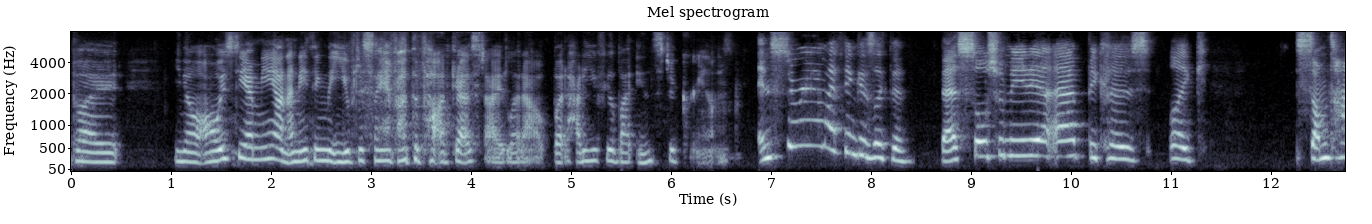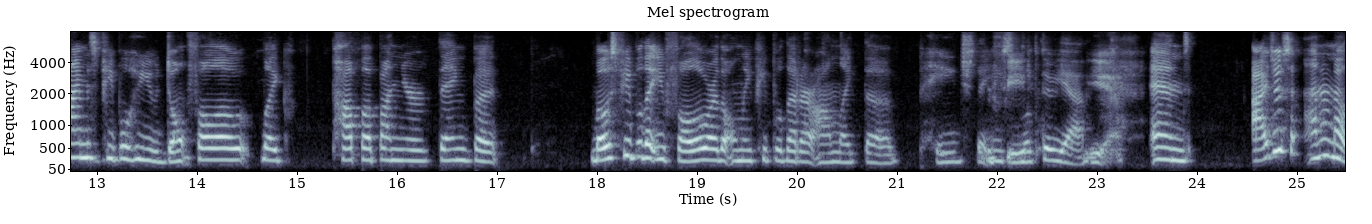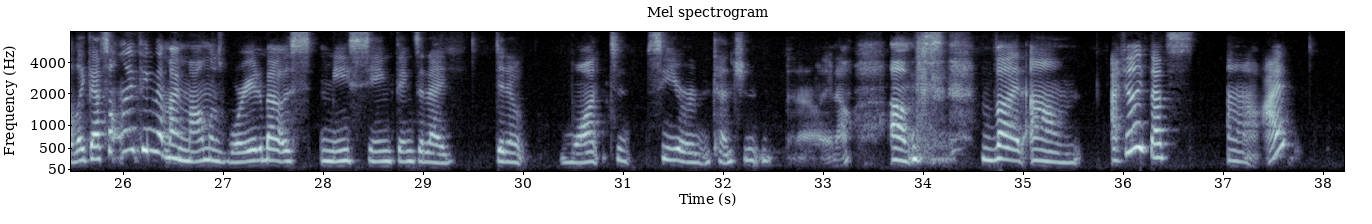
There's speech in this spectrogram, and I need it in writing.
but you know, always DM me on anything that you have to say about the podcast I let out. But how do you feel about Instagram? Instagram, I think, is like the best social media app because, like, sometimes people who you don't follow, like, pop up on your thing, but most people that you follow are the only people that are on, like, the page that Your you feed? look through. Yeah. Yeah. And I just, I don't know, like, that's the only thing that my mom was worried about is me seeing things that I didn't want to see or intention. I don't really know. Um, but um, I feel like that's, I don't know. I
